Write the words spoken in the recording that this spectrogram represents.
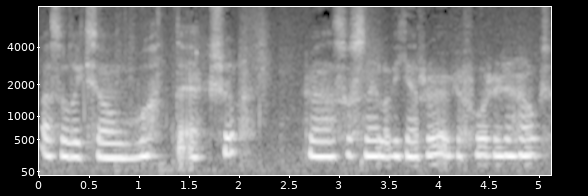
Alltså liksom what the actual. Men alltså snälla vilken röv jag får i den här också.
